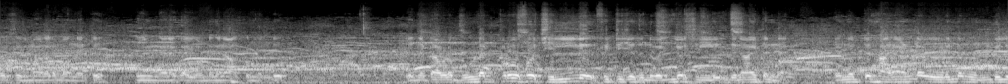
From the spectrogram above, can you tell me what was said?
ഒരു സിനിമ നടൻ വന്നിട്ട് ഇങ്ങനെ കൈകൊണ്ട് ഇങ്ങനെ ആക്കുന്നുണ്ട്. എന്നിട്ട് അവിടെ ബുള്ളറ്റ് പ്രൂഫ് ചില്ല് ഫിറ്റ് ചെയ്തിട്ടുണ്ട്. വലിയൊരു ചില്ല് ഇതിനായിട്ട് തന്നെ. എന്നിട്ട് അയാളുടെ വീടിന്റെ മുമ്പിൽ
